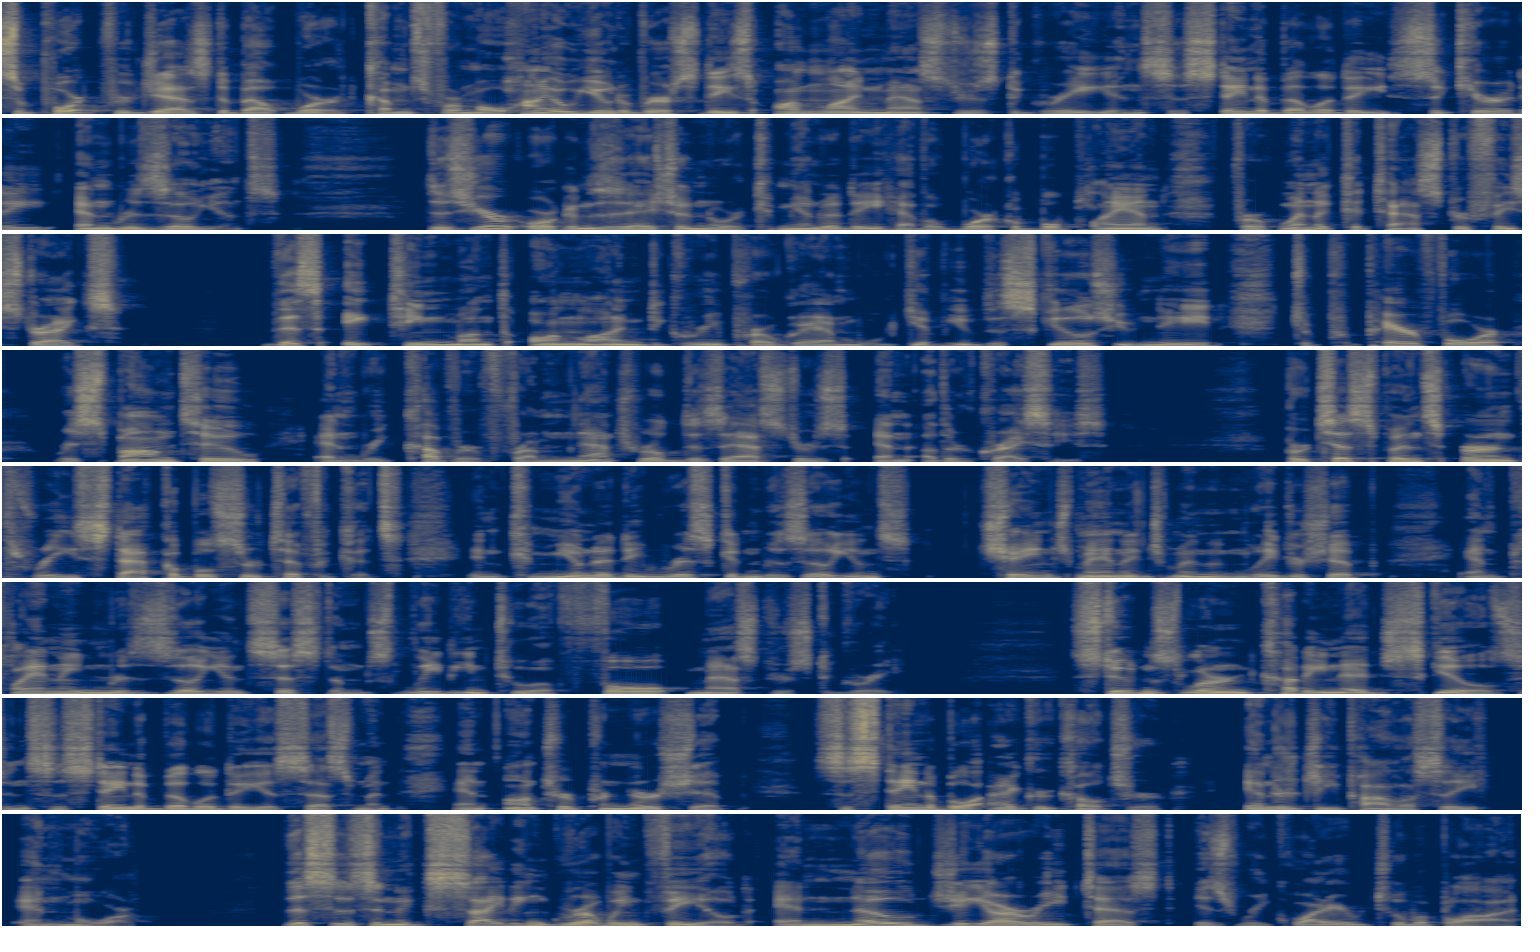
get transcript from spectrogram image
Support for Jazzed About Work comes from Ohio University's online master's degree in sustainability, security, and resilience. Does your organization or community have a workable plan for when a catastrophe strikes? This 18 month online degree program will give you the skills you need to prepare for, respond to, and recover from natural disasters and other crises. Participants earn three stackable certificates in community risk and resilience, change management and leadership, and planning resilient systems, leading to a full master's degree. Students learn cutting edge skills in sustainability assessment and entrepreneurship, sustainable agriculture, energy policy, and more. This is an exciting growing field, and no GRE test is required to apply.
